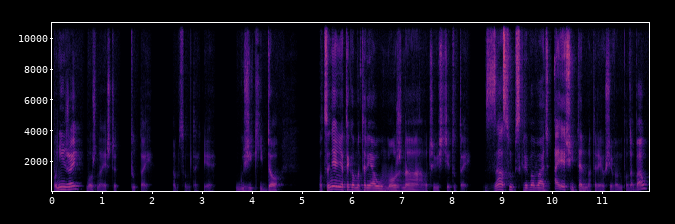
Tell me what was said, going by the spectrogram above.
poniżej. Można jeszcze tutaj Tam są takie guziki do oceniania tego materiału. Można oczywiście tutaj zasubskrybować, a jeśli ten materiał się Wam podobał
